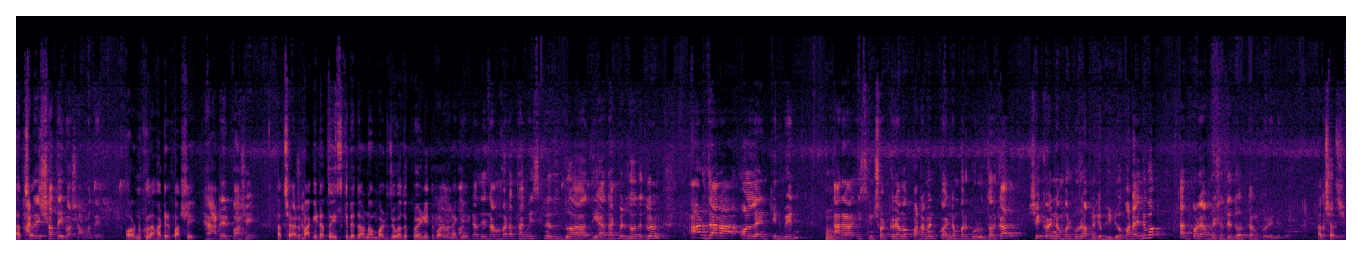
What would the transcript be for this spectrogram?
আচ্ছা। হাটের সাথেই বাসা আমাদের। অরণখোলা হাটের পাশে? হ্যাঁ, হাটের পাশে। আচ্ছা আর বাকিটা তো স্ক্রিনে দেওয়া নাম্বার যোগাযোগ করে নিতে পারবে নাকি? বাকিটা যে নাম্বারটা থাকবে স্ক্রিনে দেওয়া থাকবে যোগাযোগ করবেন। আর যারা অনলাইন কিনবেন তারা স্ক্রিনশট করে আমাকে পাঠাবেন কয় নাম্বার গরুর দরকার। সেই কয় নাম্বার গরু আপনাকে ভিডিও পাঠিয়ে দেবো তারপরে আপনার সাথে দরদাম করে নেব। আচ্ছা আচ্ছা।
